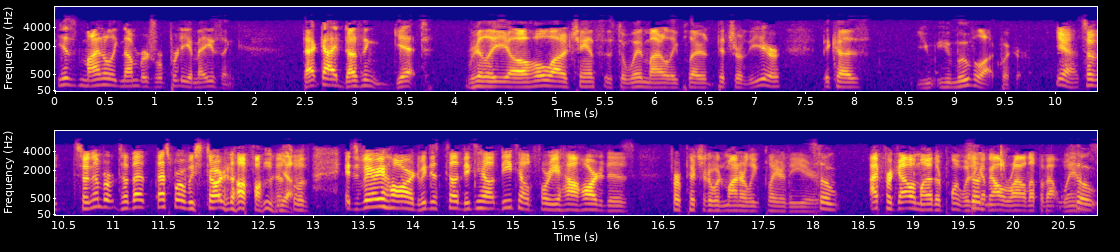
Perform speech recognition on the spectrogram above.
his minor league numbers were pretty amazing. That guy doesn't get really a whole lot of chances to win minor league player pitcher of the year because you you move a lot quicker. Yeah, so so number so that that's where we started off on this Yeah. was it's very hard. We just tell detail, detailed for you how hard it is for a pitcher to win minor league player of the year. So I forgot what my other point was. so- you got me all riled up about wins. So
